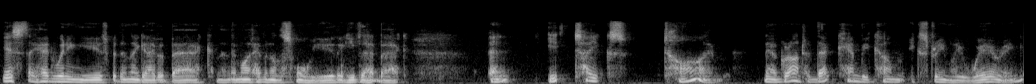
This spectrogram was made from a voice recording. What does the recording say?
Yes, they had winning years, but then they gave it back, and then they might have another small year, they give that back. And it takes time. Now, granted, that can become extremely wearing,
